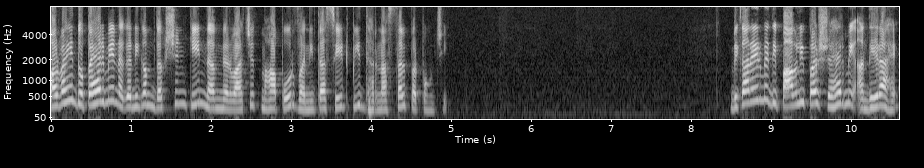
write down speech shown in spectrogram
और वहीं दोपहर में नगर निगम दक्षिण की नवनिर्वाचित महापौर वनिता सेठ भी धरना स्थल पर पहुँची। बीकानेर में दीपावली पर शहर में अंधेरा है,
